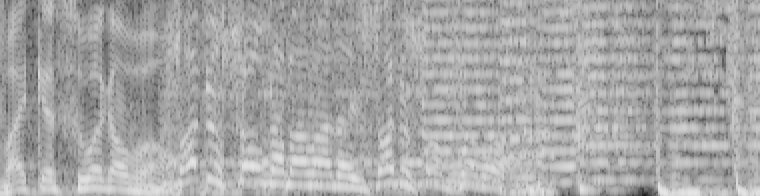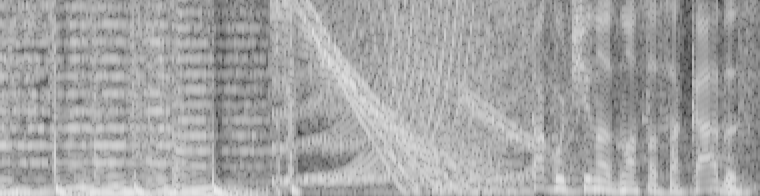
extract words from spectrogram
Vai que é sua, Galvão. Sobe o som da balada aí. Sobe o som, por favor. Tá curtindo as nossas sacadas?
